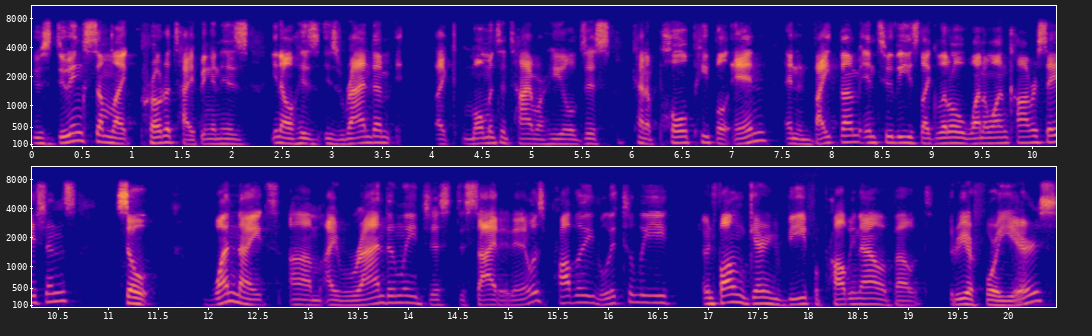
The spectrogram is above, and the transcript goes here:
he was doing some like prototyping in his, you know, his his random like moments in time where he'll just kind of pull people in and invite them into these like little one-on-one conversations. So one night, um, I randomly just decided, and it was probably literally I've been following Gary Vee for probably now about three or four years,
